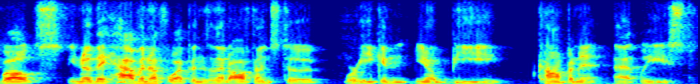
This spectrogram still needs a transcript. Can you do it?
welts. You know, they have enough weapons in that offense to where he can, you know, be competent at least.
